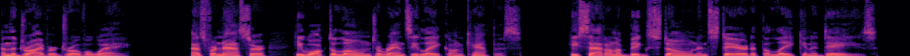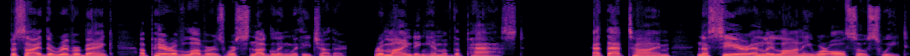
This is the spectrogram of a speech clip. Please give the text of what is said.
and the driver drove away. As for Nasser, he walked alone to Rancy Lake on campus. He sat on a big stone and stared at the lake in a daze. Beside the riverbank, a pair of lovers were snuggling with each other, reminding him of the past. At that time, Nassir and Leilani were also sweet.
